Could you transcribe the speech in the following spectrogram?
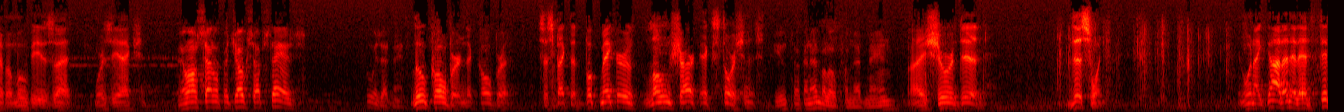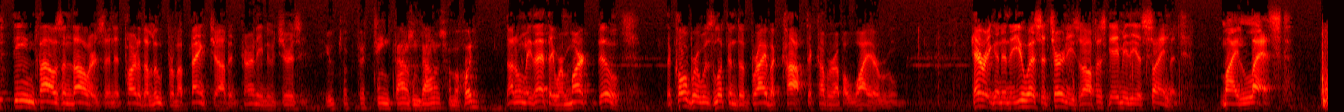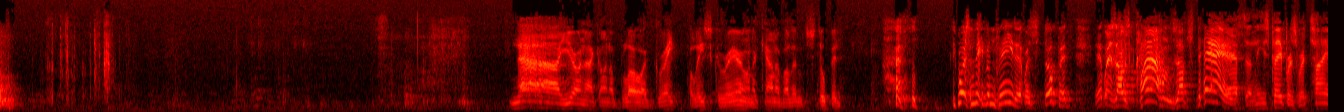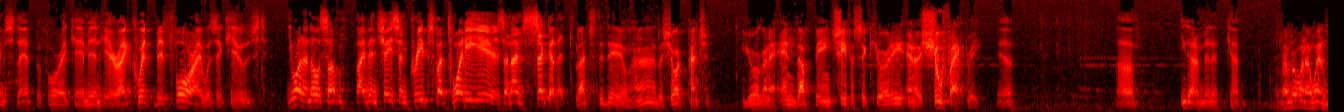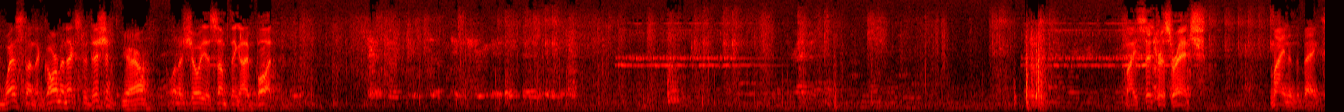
Of a movie is that? Where's the action? They won't settle for jokes upstairs. Who is that man? Lou Coburn, the Cobra. Suspected bookmaker, loan shark, extortionist. You took an envelope from that man. I sure did. This one. And when I got it, it had $15,000 in it, part of the loot from a bank job in Kearney, New Jersey. You took $15,000 from a hood? Not only that, they were marked bills. The Cobra was looking to bribe a cop to cover up a wire room. Harrigan in the U.S. Attorney's Office gave me the assignment. My last. Nah, you're not going to blow a great police career on account of a little stupid. it wasn't even me that was stupid. It was those clowns upstairs. Captain, these papers were time-stamped before I came in here. I quit before I was accused. You want to know something? I've been chasing creeps for 20 years, and I'm sick of it. That's the deal, huh? The short pension. You're going to end up being chief of security in a shoe factory. Yeah? Uh, you got a minute, Captain? Remember when I went west on the Gorman extradition? Yeah? I want to show you something I bought. My citrus ranch. Mine in the banks.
